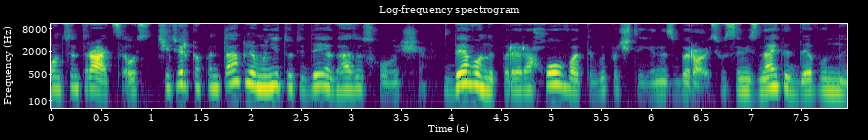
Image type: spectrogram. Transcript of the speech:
Концентрація. Ось четвірка пентаклів мені тут іде як газосховище. Де вони перераховувати, вибачте, я не збираюсь. Ви самі знаєте, де вони.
